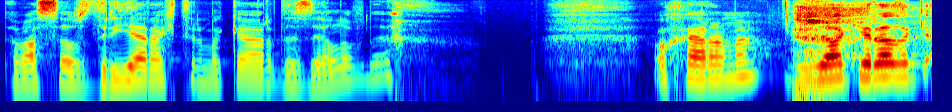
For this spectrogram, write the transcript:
dat was zelfs drie jaar achter elkaar dezelfde. Och, arme. Dus elke keer als ik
